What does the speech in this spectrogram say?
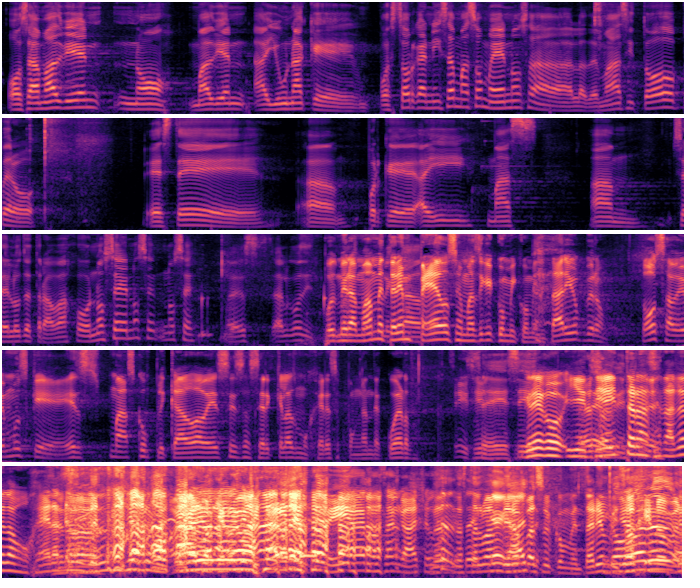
O sea, más bien no, más bien hay una que pues te organiza más o menos a las demás y todo, pero este, ah, porque hay más celos de trabajo, no sé, no sé, no sé, es algo Pues mira, me voy a meter en complicado. pedo, se me hace que con mi comentario, pero todos sabemos que es más complicado a veces hacer que las mujeres se pongan de acuerdo. Sí, sí. Sí, sí. Griego, y el Día. Internacional de la Mujer. No. No. No, no está el vampiro para su comentario No, misógino, güey.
